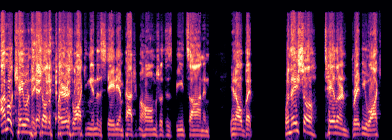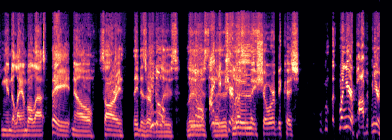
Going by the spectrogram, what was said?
I'm okay when they show the players walking into the stadium, Patrick Mahomes with his beats on, and you know, but when they show Taylor and Brittany walking into Lambeau, La- they no, sorry, they deserve You know- to lose, You lose, I could lose, care less if they show her because when you're a pop, when you're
